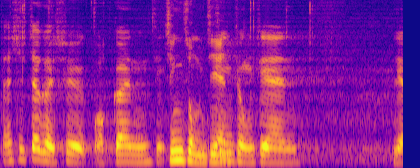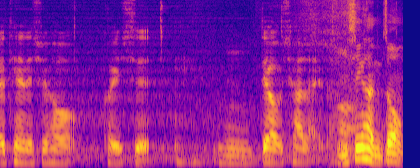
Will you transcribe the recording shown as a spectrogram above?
但是这个是我跟金金总监金总监聊天的时候可以是嗯，掉下来的。疑心很重。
